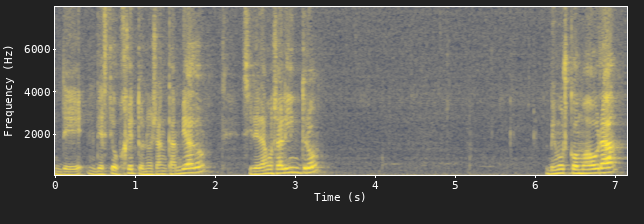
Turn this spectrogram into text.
de, de este objeto no se han cambiado. Si le damos al intro, vemos como ahora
